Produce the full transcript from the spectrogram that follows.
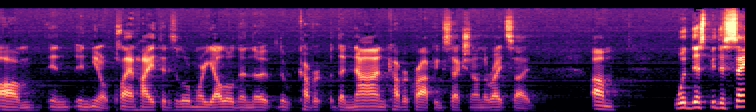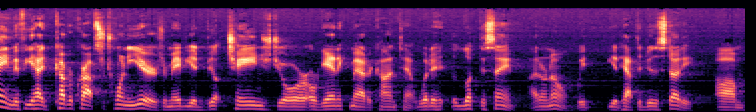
um, in, in, you know plant height. It's a little more yellow than the, the cover the non-cover cropping section on the right side. Um, would this be the same if you had cover crops for 20 years, or maybe you'd built, changed your organic matter content? Would it look the same? I don't know. We'd, you'd have to do the study. Um,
